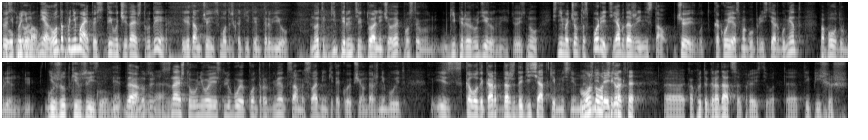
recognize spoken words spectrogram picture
То есть не у него- понимал. Нет, он-то понимает. То есть ты вот читаешь труды или там что-нибудь смотришь какие-то интервью, но это гиперинтеллектуальный человек, просто гиперэрудированный. То есть, ну, с ним о чем-то спорить я бы даже и не стал. Че, вот какой я смогу привести аргумент по поводу, блин, Не жуткий в жизни. При Да, этом, ну ты да. знаешь, что у него есть любой контраргумент, самый слабенький такой вообще, он даже не будет из колоды карт даже до десятки мы с ним Можно не вообще как-то э, какую-то градацию провести? Вот э, ты пишешь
